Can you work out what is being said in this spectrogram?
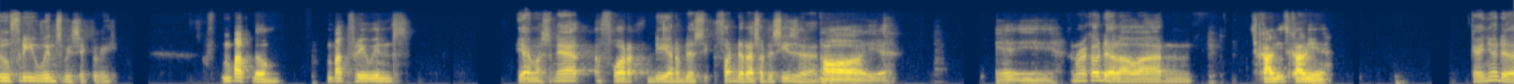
two free wins basically. Empat dong, empat free wins. Ya maksudnya for the end of the for the rest of the season. Oh iya. Iya iya. iya. Kan mereka udah lawan Sekali sekali ya. kayaknya udah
